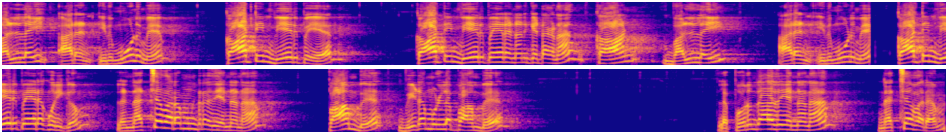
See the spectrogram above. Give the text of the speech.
வல்லை அரண். இது மூணுமே காட்டின் வேறு பெயர். காட்டின் வேறு பெயர் என்னன்னு கேட்டாங்கன்னா கான் வல்லை அரண். இது மூணுமே காட்டின் வேறு பெயரை குறிக்கும். இல்லை நச்சவரம்ன்றது என்னென்னா பாம்பு விடமுள்ள பாம்பு. இல்லை பொருந்தாது என்னென்னா நச்சவரம்.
